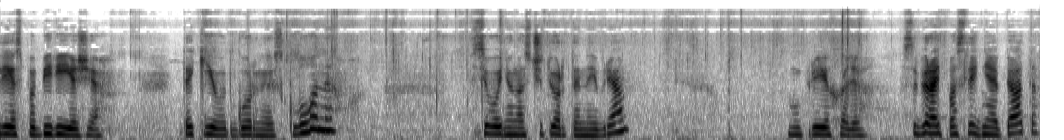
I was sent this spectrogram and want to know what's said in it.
лес побережья. Такие вот горные склоны. Сегодня у нас 4 ноября. Мы приехали собирать последние опята.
